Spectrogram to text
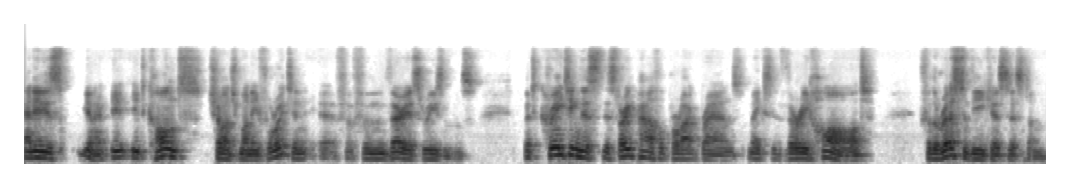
and it is, you know, it, it can't charge money for it in, uh, for, for various reasons. But creating this, this very powerful product brand makes it very hard for the rest of the ecosystem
